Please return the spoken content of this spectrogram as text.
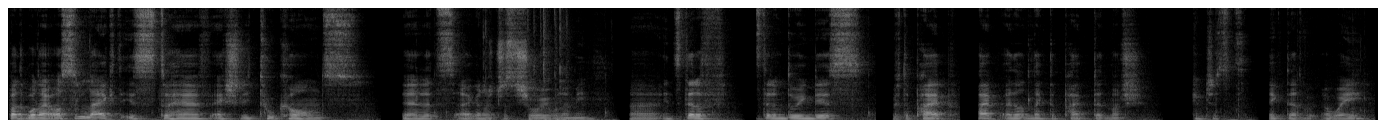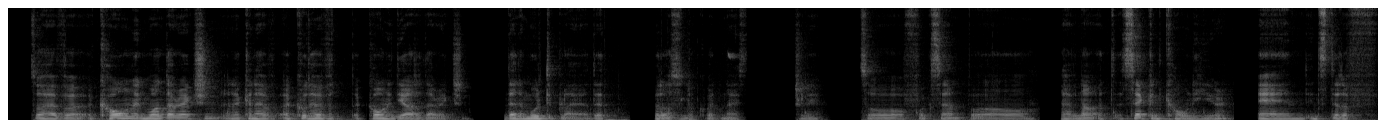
But what I also liked is to have actually two cones. Yeah, let's. I'm gonna just show you what I mean. Uh, instead of instead of doing this with the pipe, pipe I don't like the pipe that much. I can just take that away. So I have a, a cone in one direction, and I can have I could have a, a cone in the other direction. Then a multiplier that could also look quite nice actually. So for example, I have now a second cone here and instead of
